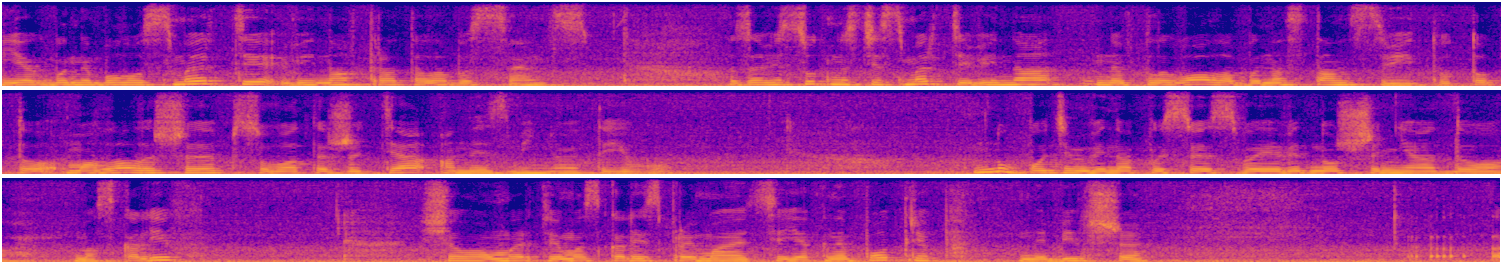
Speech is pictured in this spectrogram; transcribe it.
Якби не було смерті, війна втратила би сенс. За відсутності смерті війна не впливала би на стан світу, тобто могла лише псувати життя, а не змінювати його. Ну, потім він описує своє відношення до москалів, що мертві москалі сприймаються як непотріб, не більше е,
